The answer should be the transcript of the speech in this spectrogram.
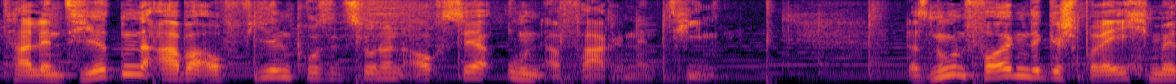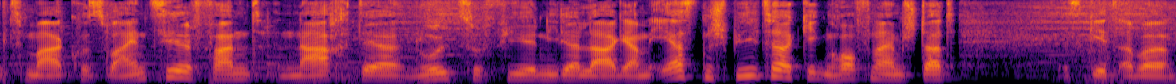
talentierten, aber auf vielen Positionen auch sehr unerfahrenen Team. Das nun folgende Gespräch mit Markus Weinziel fand nach der 0 zu 4 Niederlage am ersten Spieltag gegen Hoffenheim statt. Es geht aber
